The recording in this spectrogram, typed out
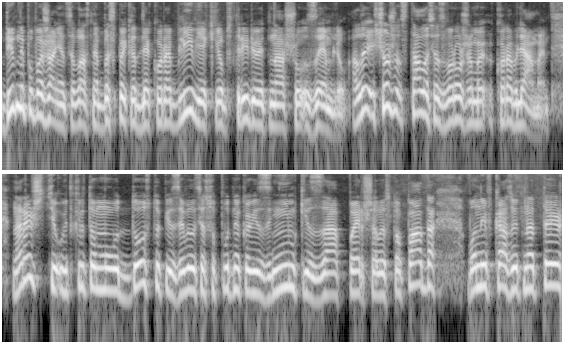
Дивне побажання це власне безпека для кораблів, які обстрілюють нашу землю. Але що ж сталося з ворожими кораблями? Нарешті у відкритому доступі з'явилися супутникові знімки за 1 листопада. Вони вказують на те,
